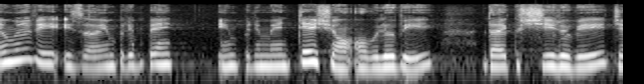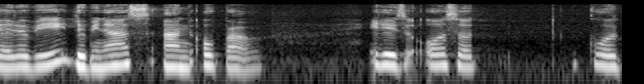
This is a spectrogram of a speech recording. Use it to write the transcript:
MRuby is an implement implementation of Ruby, like CRuby, JRuby, Rubinius, and Opal. It is also called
